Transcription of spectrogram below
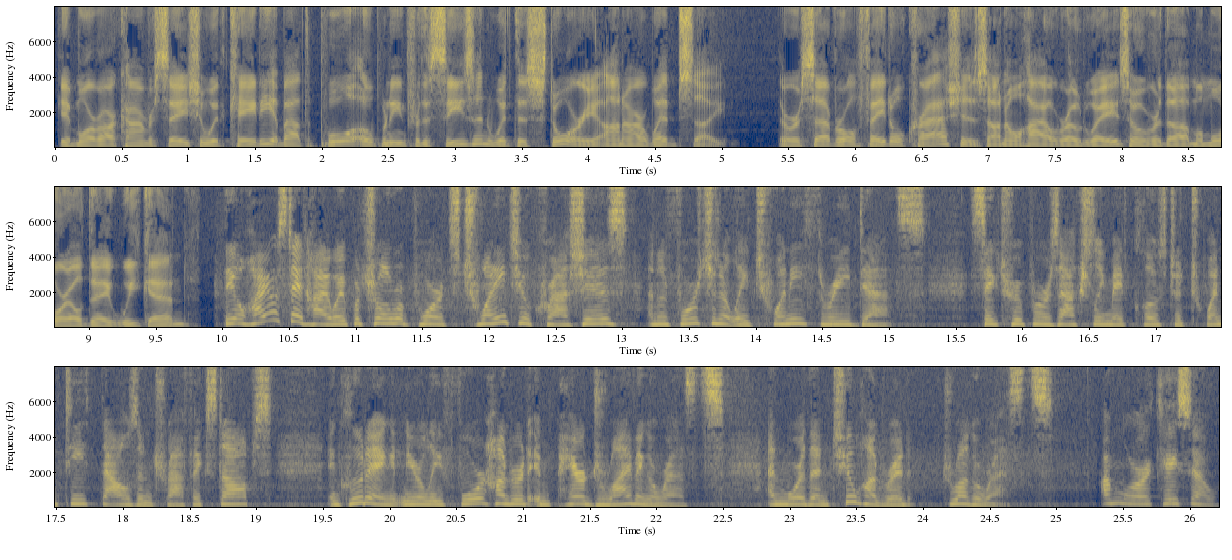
Get more of our conversation with Katie about the pool opening for the season with this story on our website. There were several fatal crashes on Ohio roadways over the Memorial Day weekend. The Ohio State Highway Patrol reports 22 crashes and unfortunately 23 deaths. State troopers actually made close to 20,000 traffic stops, including nearly 400 impaired driving arrests and more than 200 drug arrests. I'm Laura Queso.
